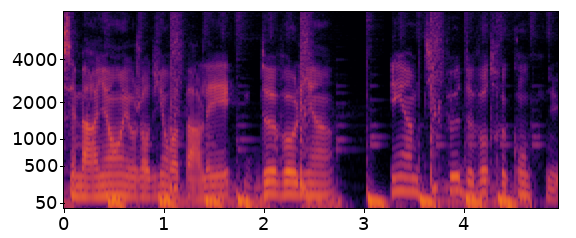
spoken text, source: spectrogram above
c'est Marian et aujourd'hui on va parler de vos liens et un petit peu de votre contenu.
